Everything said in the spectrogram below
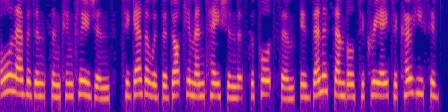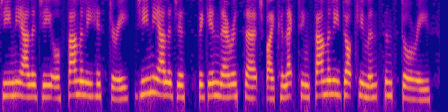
All evidence and conclusions, together with the documentation that supports them, is then assembled to create a cohesive genealogy or family history. Genealogists begin their research by collecting family documents and stories.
